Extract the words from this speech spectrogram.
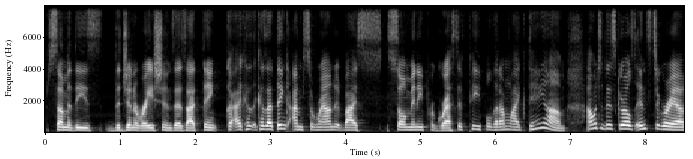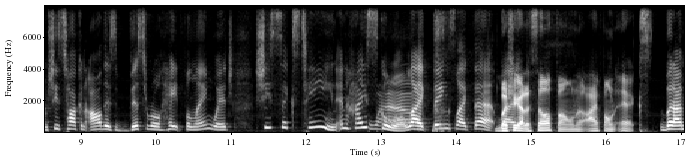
some of these the generations as i think because i think i'm surrounded by s- so many progressive people that i'm like damn i went to this girl's instagram she's talking all this visceral hateful language she's 16 in high school Wow. like things like that but she got a cell phone, an iPhone X. but I'm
